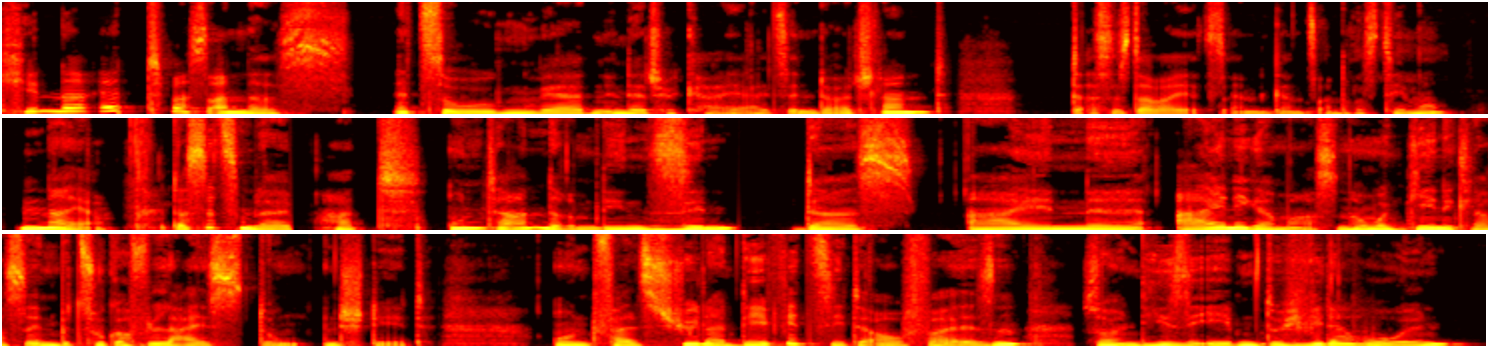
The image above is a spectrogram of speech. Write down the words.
Kinder etwas anders erzogen werden in der Türkei als in Deutschland. Das ist aber jetzt ein ganz anderes Thema. Naja, das Sitzenbleiben hat unter anderem den Sinn, dass eine einigermaßen homogene Klasse in Bezug auf Leistung entsteht. Und falls Schüler Defizite aufweisen, sollen diese eben durch Wiederholen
